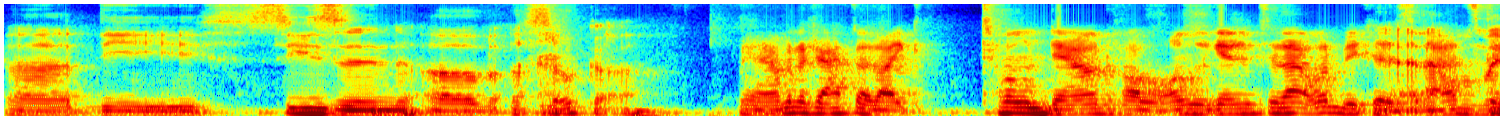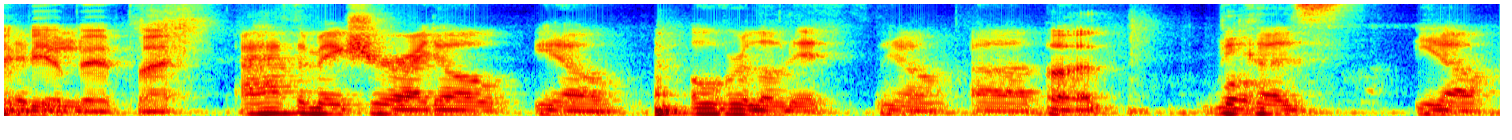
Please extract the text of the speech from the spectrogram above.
uh, the season of Ahsoka. Man, I'm gonna have to like tone down how long we get into that one because Yeah, that that's gonna be, be. a bit, but I have to make sure I don't, you know, overload it. You know, uh, uh, well, because you know,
